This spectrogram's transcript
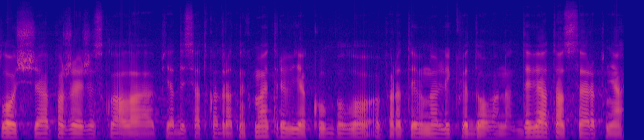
Площа пожежі склала 50 квадратних метрів, яку було оперативно ліквідовано. 9 серпня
